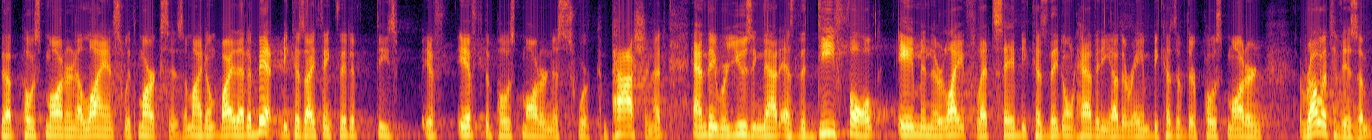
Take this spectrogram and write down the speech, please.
the postmodern alliance with Marxism. I don't buy that a bit because I think that if, these, if, if the postmodernists were compassionate and they were using that as the default aim in their life, let's say, because they don't have any other aim because of their postmodern relativism,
